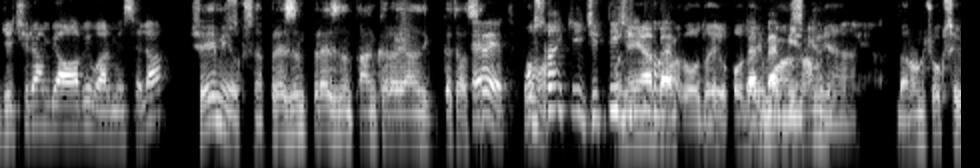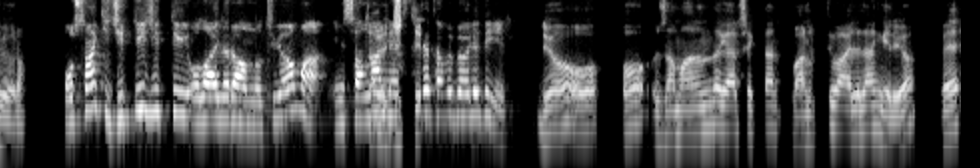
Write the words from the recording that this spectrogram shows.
geçiren bir abi var mesela. Şey mi yoksa? President President Ankara yani dikkat alsın. Evet, o Ama sanki ciddi o ne ciddi ya, ben- Abi o dayı, o Ben- dayı ben muazzam bilmiyorum ya. Ben onu çok seviyorum. o sanki ciddi ciddi olayları anlatıyor ama insanlar Tabii, ciddi. tabii böyle değil. Yo o o zamanında gerçekten varlıklı bir aileden geliyor ve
